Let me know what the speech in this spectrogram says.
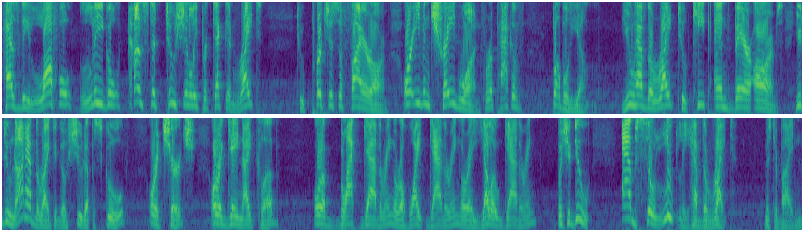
has the lawful, legal, constitutionally protected right to purchase a firearm or even trade one for a pack of bubble yum. You have the right to keep and bear arms. You do not have the right to go shoot up a school, or a church, or a gay nightclub, or a black gathering, or a white gathering, or a yellow gathering. But you do absolutely have the right, Mr. Biden,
